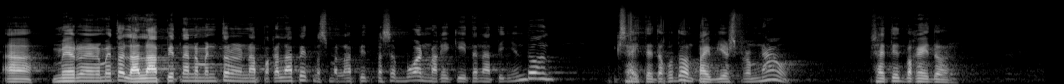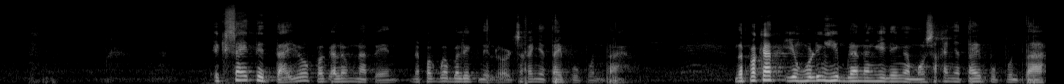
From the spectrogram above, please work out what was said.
ah, meron na naman ito, lalapit na naman ito, na napakalapit, mas malapit pa sa buwan, makikita natin yun doon. Excited ako doon, five years from now. Excited ba kayo doon? Excited tayo pag alam natin na pagbabalik ni Lord, sa Kanya tayo pupunta. Napagkat yung huling hibla ng hininga mo, sa Kanya tayo pupunta.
